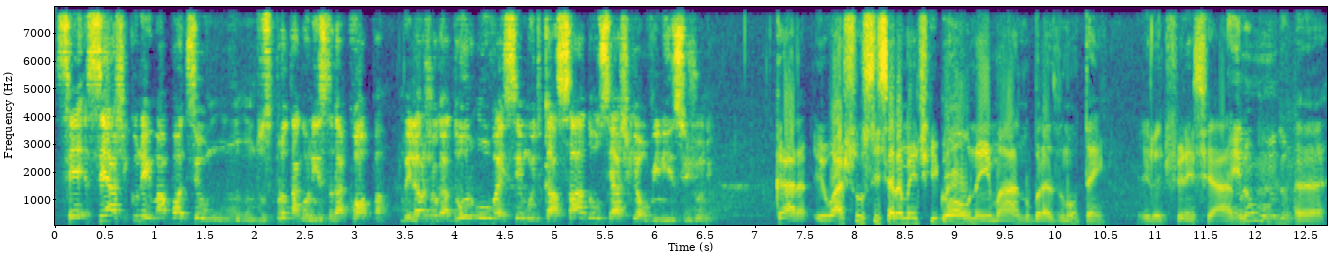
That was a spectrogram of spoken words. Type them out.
você acha que o Neymar pode ser um, um dos protagonistas da Copa? O melhor jogador? Ou vai ser muito caçado? Ou você acha que é o Vinícius Júnior? Cara, eu acho sinceramente que igual o Neymar no Brasil não tem. Ele é diferenciado. Nem no mundo. É.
